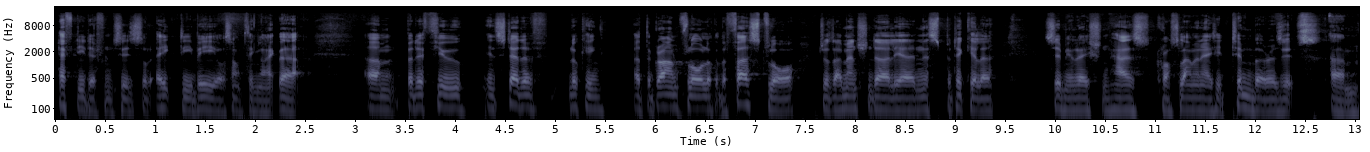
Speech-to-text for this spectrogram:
hefty differences, sort of 8 dB or something like that. Um, but if you, instead of looking at the ground floor, look at the first floor, which, as I mentioned earlier, in this particular simulation has cross-laminated timber as its um,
